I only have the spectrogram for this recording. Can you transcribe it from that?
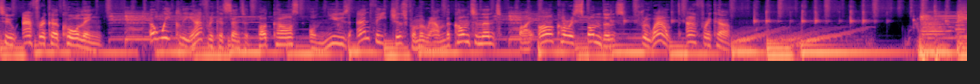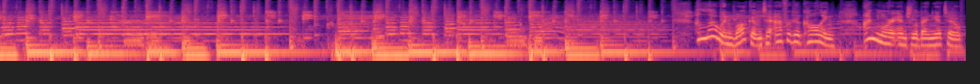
to Africa Calling, a weekly Africa centered podcast on news and features from around the continent by our correspondents throughout Africa. Hello and welcome to Africa Calling. I'm Laura Angela Bagnetto.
